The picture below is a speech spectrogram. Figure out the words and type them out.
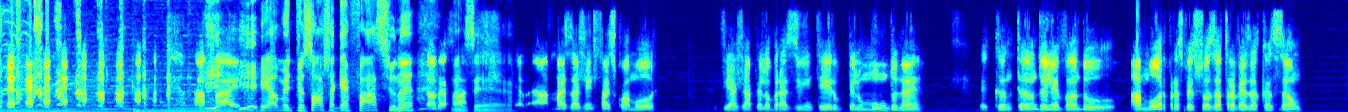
Rapaz, Realmente o pessoal acha que é fácil, né? não, não é Mas fácil. é. É, Mas a gente faz com amor, viajar pelo Brasil inteiro, pelo mundo, né? É, Cantando e levando amor para as pessoas através da canção.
